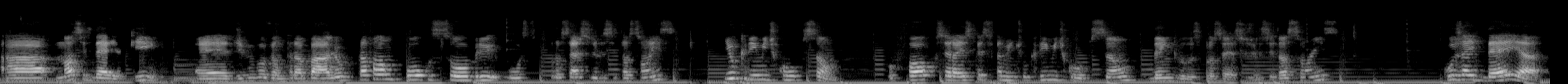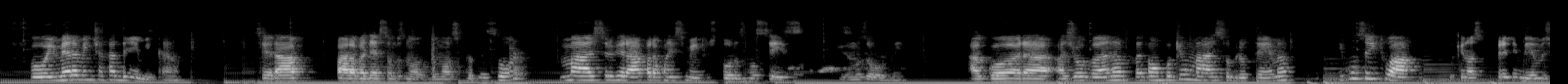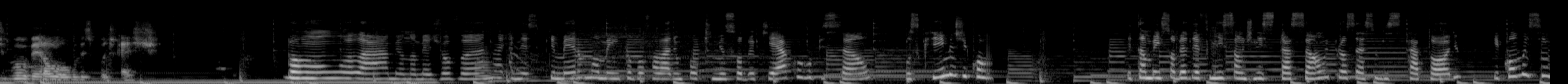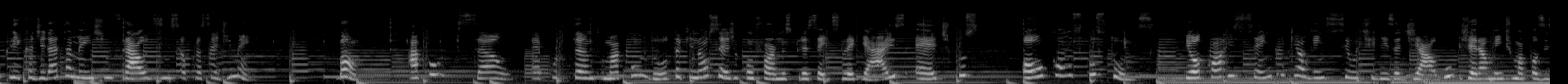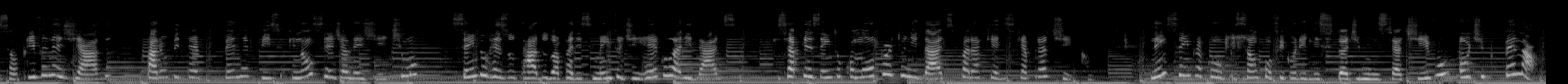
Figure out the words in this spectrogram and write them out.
A nossa ideia aqui é desenvolver um trabalho para falar um pouco sobre os processos de licitações e o crime de corrupção. O foco será especificamente o crime de corrupção dentro dos processos de licitações, cuja ideia foi meramente acadêmica. Será para avaliação do, nosso professor, mas servirá para conhecimento de todos vocês que nos ouvem. Agora, a Giovana vai falar um pouquinho mais sobre o tema e conceituar o que nós pretendemos desenvolver ao longo desse podcast. Bom, olá, meu nome é Giovana e nesse primeiro momento eu vou falar um pouquinho sobre o que é a corrupção, os crimes de corrupção e também sobre a definição de licitação e processo licitatório e como isso implica diretamente em fraudes em seu procedimento. Bom, a corrupção é, portanto, uma conduta que não seja conforme os preceitos legais, éticos ou com os costumes, e ocorre sempre que alguém se utiliza de algo, geralmente uma posição privilegiada, para obter benefício que não seja legítimo, sendo o resultado do aparecimento de irregularidades que se apresentam como oportunidades para aqueles que a praticam. Nem sempre a corrupção configura ilícito administrativo ou tipo penal.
